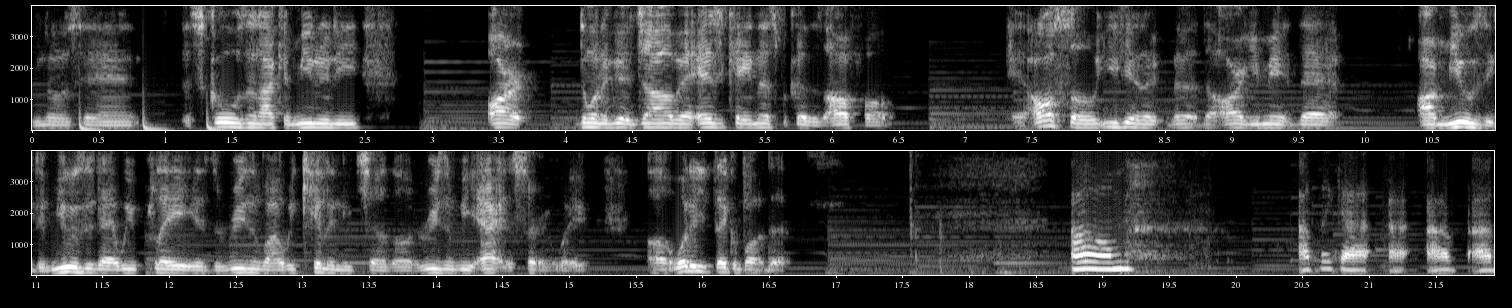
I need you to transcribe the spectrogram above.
You know what I'm saying? The schools in our community aren't doing a good job at educating us because it's our fault. And also, you hear the, the, the argument that our music, the music that we play, is the reason why we're killing each other, the reason we act a certain way. Uh, what do you think about that? Um, I think I I I, I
